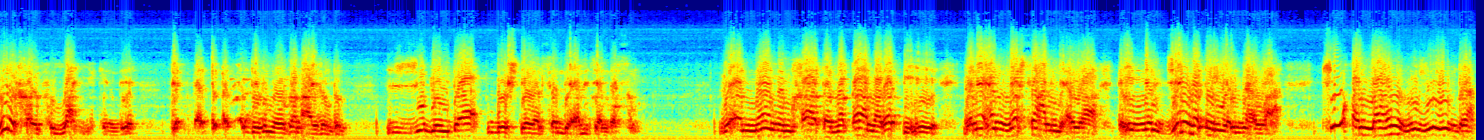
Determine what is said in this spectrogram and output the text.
bir halfullah yekindi. Dedim oradan ayrıldım. Zübeyde boş değil sen de eli cennesin ve emmâ men khâte mekâme rabbihi ve nehem nefse anil hevâ ve innel cennete hiyel mehvâ. Kim Allah'ın huzurunda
